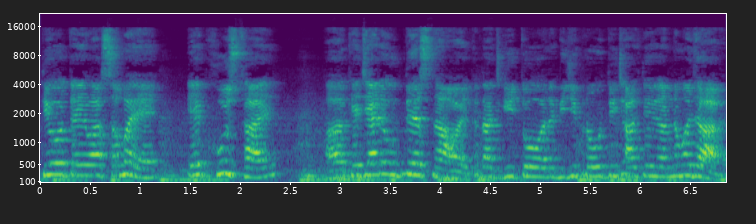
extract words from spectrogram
તેઓ તેવા સમયે એ ખુશ થાય કે જ્યારે ઉપદેશ ના હોય, કદાચ ગીતો અને બીજી પ્રવૃત્તિ ચાલતી હોય એમને મજા આવે.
